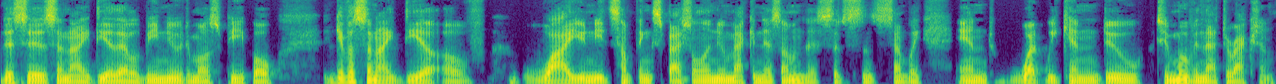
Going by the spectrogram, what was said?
This is an idea that'll be new to most people. Give us an idea of why you need something special, a new mechanism, the Citizens Assembly, and what we can do to move in that direction.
